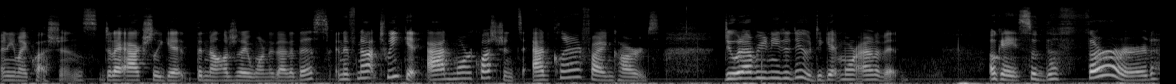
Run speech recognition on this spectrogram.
any of my questions? Did I actually get the knowledge that I wanted out of this? And if not, tweak it. Add more questions, add clarifying cards. Do whatever you need to do to get more out of it. Okay, so the third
